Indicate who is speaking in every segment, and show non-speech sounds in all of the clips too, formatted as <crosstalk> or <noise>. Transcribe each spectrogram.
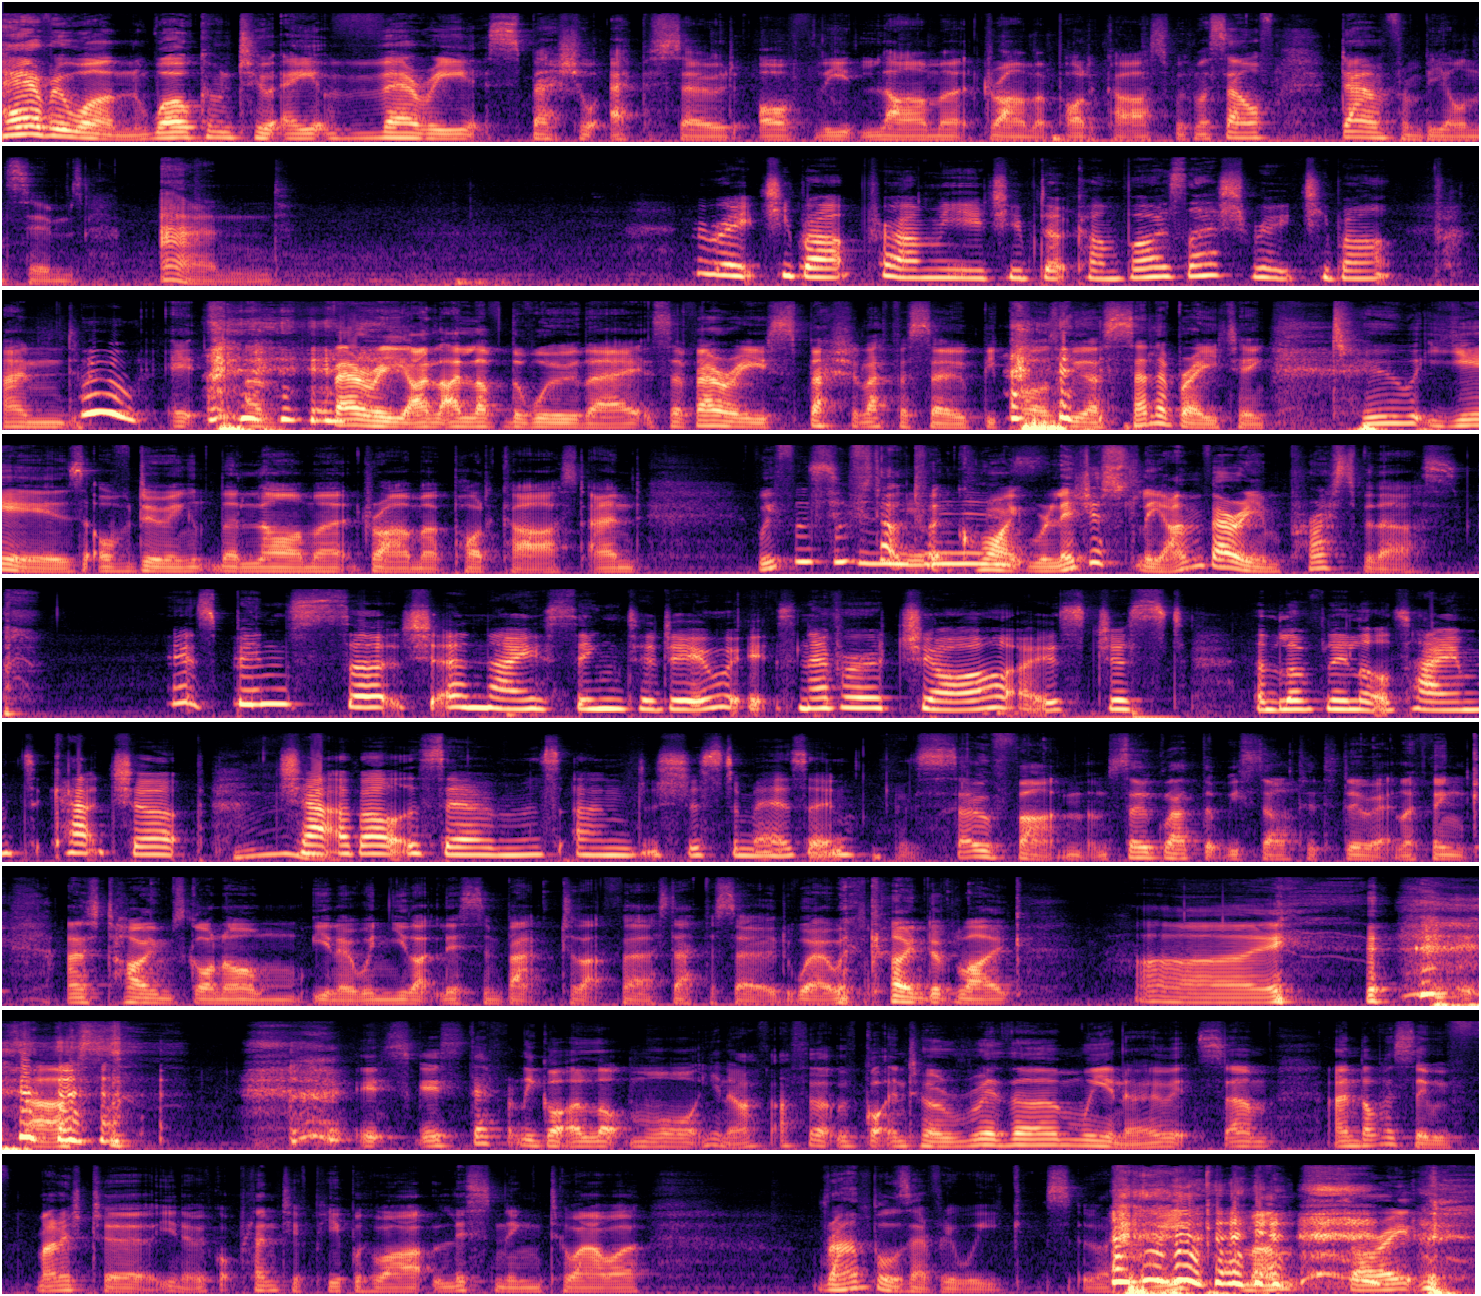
Speaker 1: Hey everyone, welcome to a very special episode of the Llama Drama Podcast with myself, Dan from Beyond Sims, and
Speaker 2: Rachie Bop from youtube.com forward slash Rachie Bop.
Speaker 1: and
Speaker 2: Woo!
Speaker 1: it's a very I, I love the woo there. It's a very special episode because we are celebrating two years of doing the Llama Drama Podcast, and we've we've, we've stuck to it quite religiously. I'm very impressed with us. <laughs>
Speaker 2: It's been such a nice thing to do. It's never a chore, it's just a lovely little time to catch up, chat about The Sims, and it's just amazing.
Speaker 1: It's so fun. I'm so glad that we started to do it. And I think as time's gone on, you know, when you like listen back to that first episode where we're <laughs> kind of like, hi, <laughs> it's us. <laughs> it's it's definitely got a lot more. You know, I, I feel like we've got into a rhythm. We, you know, it's um, and obviously we've managed to, you know, we've got plenty of people who are listening to our rambles every week. Uh, <laughs> Week, month, sorry. <laughs>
